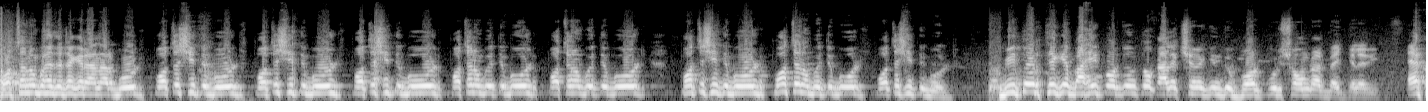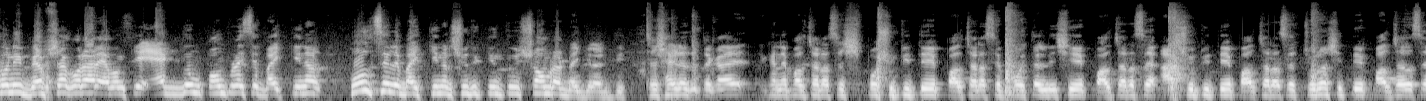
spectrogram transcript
পঁচানব্বই হাজার টাকা রানার বোর্ড পঁচাশিতে বোল্ট পঁচাশিতে বোল্ট পঁচাশিতে বোল্ট পঁচানব্বইতে বোল্ট পঁচানব্বইতে বোর্ড পঁচাশিতে বোর্ড পঁচানব্বইতে বোল্ট পঁচাশিতে বোর্ড ভিতর থেকে বাহির পর্যন্ত কালেকশনে কিন্তু ভরপুর সম্রাট বাইক গ্যালারি এখনই ব্যবসা করার এবং একদম কম প্রাইসে বাইক কেনার হোলসেলে বাইক কেনার সুযোগ কিন্তু সম্রাট বাইক গ্যালারিতে। ষাট হাজার টাকায় এখানে পালচার আছে পঁয়ষট্টিতে পালচার আছে পঁয়তাল্লিশে পালচার আছে আটষট্টিতে পালচার আছে চৌরাশিতে পালচার আছে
